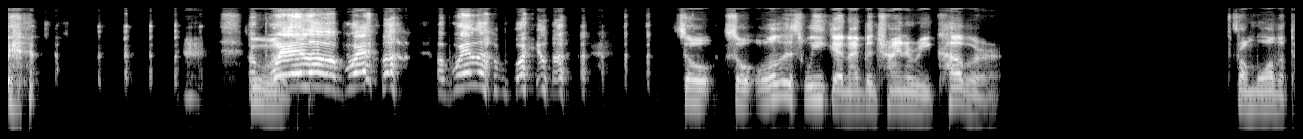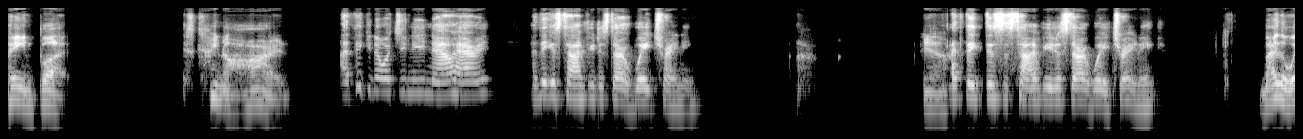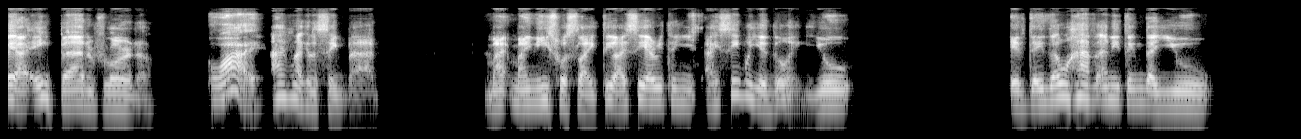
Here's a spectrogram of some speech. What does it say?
Much. Abuelo, abuela, abuela. So so all this weekend I've been trying to recover from all the pain, but it's kind of hard. I think you know what you need now, Harry. I think it's time for you to start weight training. Yeah. I think this is time for you to start weight training. By the way, I ate bad in Florida. Why? I'm not gonna say bad. My my niece was like, dude, I see everything. I see what you're doing. You, if they don't have anything that you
